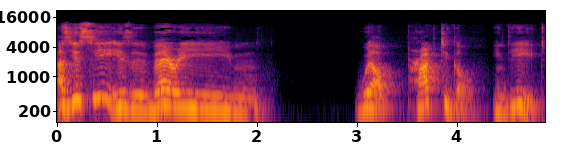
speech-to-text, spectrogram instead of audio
As you see, is very mm, well practical indeed.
